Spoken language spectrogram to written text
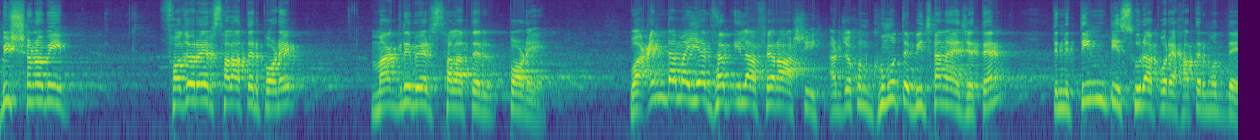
বিশ্বনবী ফজরের সালাতের পরে, মাগরিবের সালাতের পরে, ওয়া আইন্দামা ইয়াযহাব ইলা ফিরাশি, আর যখন ঘুমোতে বিছানায় যেতেন, তিনি তিনটি সূরা পরে হাতের মধ্যে,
